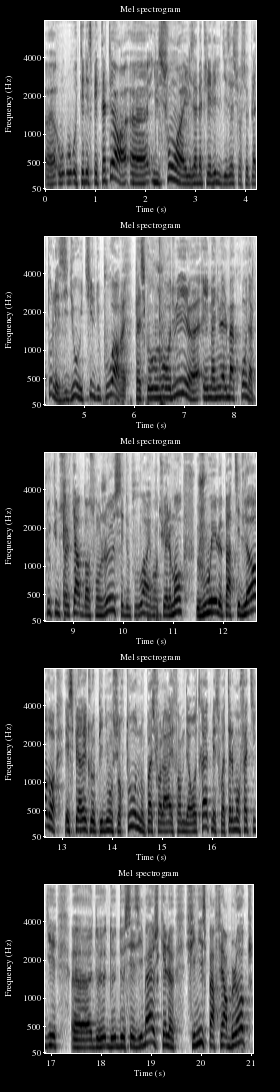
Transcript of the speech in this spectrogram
euh, aux, téléspectateurs. Euh, ils sont, euh, Elisabeth Lévy le disait sur ce plateau, les idiots utiles du pouvoir. Parce qu'aujourd'hui, Emmanuel Macron n'a plus qu'une seule carte dans son jeu, c'est de pouvoir éventuellement jouer le parti de l'ordre, espérer que l'opinion se retourne, non pas sur la réforme des retraites, mais soit tellement fatiguée de, de, de, ces images qu'elle finisse par faire bloc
